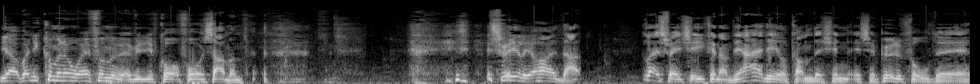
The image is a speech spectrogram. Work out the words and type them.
Yeah, when you're coming away from a river, you've caught four salmon. it's really hard that. Let's face it, you can have the ideal condition. It's a beautiful day.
